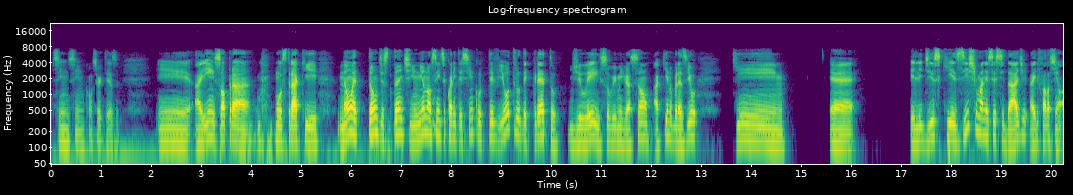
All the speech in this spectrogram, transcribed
Sim, sim, com certeza. E aí, só para mostrar que não é tão distante, em 1945 teve outro decreto de lei sobre imigração aqui no Brasil que é, ele diz que existe uma necessidade, aí ele fala assim, ó,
